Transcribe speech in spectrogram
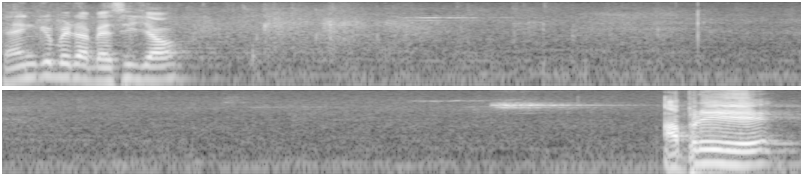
થેન્ક યુ બેટા બેસી જાઓ આપણે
